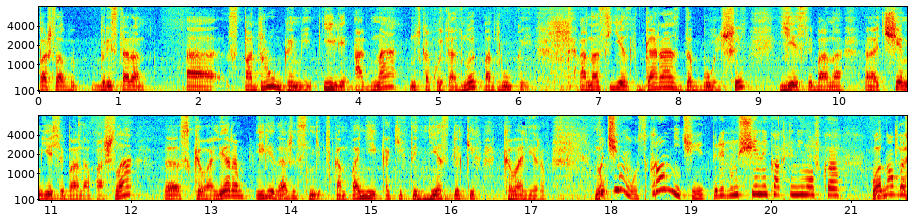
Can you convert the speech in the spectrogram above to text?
пошла в ресторан а, с подругами или одна, ну, с какой-то одной подругой, она съест гораздо больше, если бы она, э, чем если бы она пошла э, с кавалером или даже с в компании каких-то нескольких кавалеров. Ну, Почему? Скромничает? Перед мужчиной как-то неловко Вот. много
